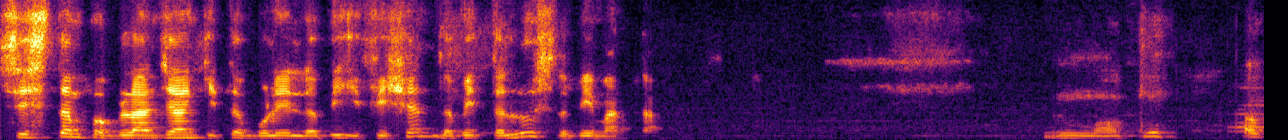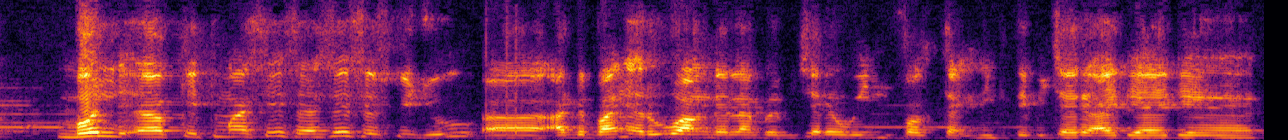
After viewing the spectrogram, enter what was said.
sistem perbelanjaan kita boleh lebih efisien lebih telus lebih mantap. Hmm okey uh, boleh okey terima kasih. Saya rasa saya setuju. Uh, ada banyak ruang dalam berbicara windfall tax ni kita bicara idea-idea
